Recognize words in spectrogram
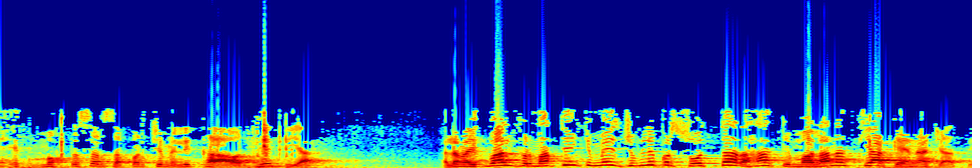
ایک مختصر سا پرچے میں لکھا اور بھیج دیا۔ علامہ اقبال فرماتے ہیں کہ میں اس جملے پر سوچتا رہا کہ مولانا کیا کہنا چاہتے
